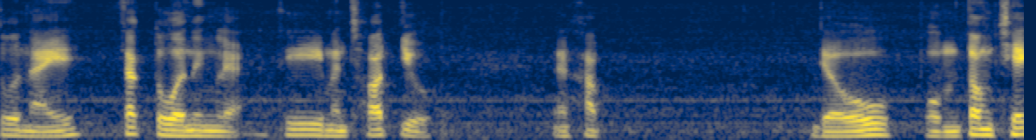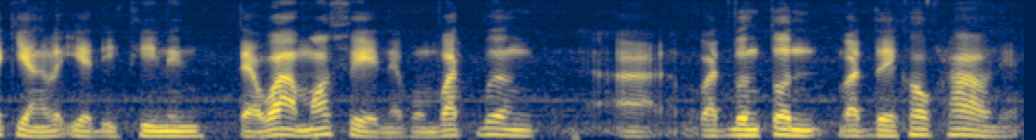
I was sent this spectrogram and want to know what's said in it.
ตัวไหน สักตัวหนึ่งแหละที่มันช็อตอยู่นะครับ เดี๋ยวผมต้องเช็คอย่างละเอียดอีกทีนึง แต่ว่ามอสเฟตเนี่ยผมวัดเบื้องอวัดเบื้องต้นวัดโดยคร่าวๆเนี่ย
